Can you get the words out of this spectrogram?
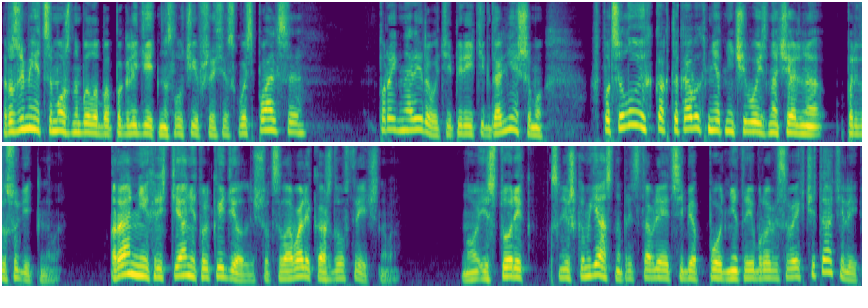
Разумеется, можно было бы поглядеть на случившееся сквозь пальцы, проигнорировать и перейти к дальнейшему. В поцелуях, как таковых, нет ничего изначально предосудительного. Ранние христиане только и делали, что целовали каждого встречного. Но историк слишком ясно представляет себе поднятые брови своих читателей,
